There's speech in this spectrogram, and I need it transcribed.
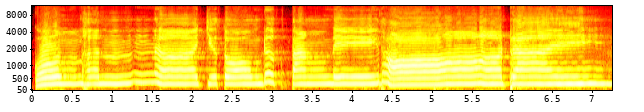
Cùng thính ờ, chư tôn đức tăng ni thọ trai.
